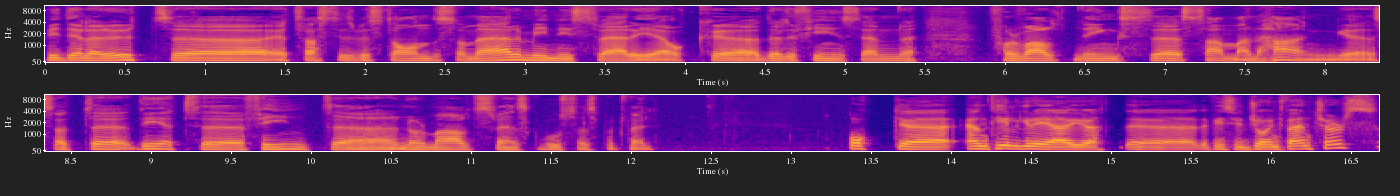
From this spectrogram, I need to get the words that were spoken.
vi delar ut eh, ett fastighetsbestånd som är mini-Sverige och där det finns en förvaltningssammanhang. Så att det är ett fint, normalt svenskt bostadsportfölj. Och eh, en till grej är ju att eh, det finns ju joint ventures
